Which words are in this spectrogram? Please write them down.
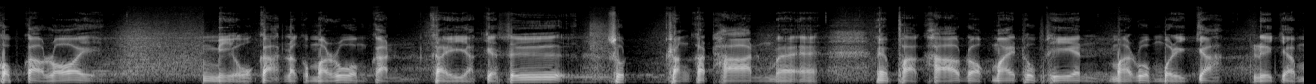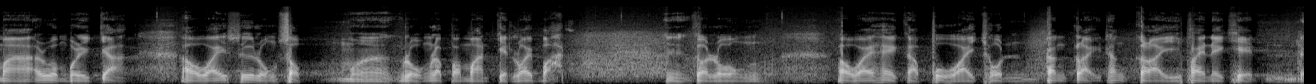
ครบเก้าร้อยมีโอกาสแล้วก็มาร่วมกัน ใครอยากจะซื้อสุดสังฆทานผ้าขาวดอกไม้ทูบเทียนมาร่วมบริจาค หรือจะมาร่วมบริจาค เอาไว้ซื้อลงศพเอ่อโรงละประมาณ 700 บาท ก็ลง เอาไว้ให้กับผู้วายชน ทั้งใกล้ทั้งไกลภายในเขตเ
